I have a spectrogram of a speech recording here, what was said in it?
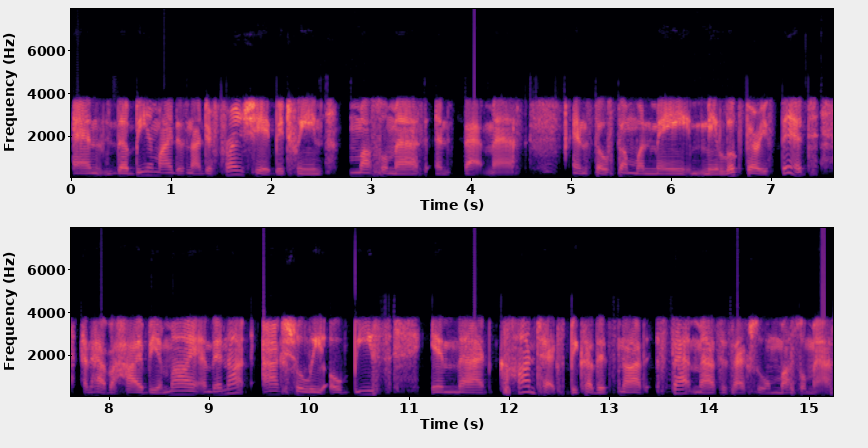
and the BMI does not differentiate between muscle mass and fat mass. And so someone may may look very fit and have a high BMI and they're not actually obese in that context because it's not fat mass, it's actual muscle mass.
